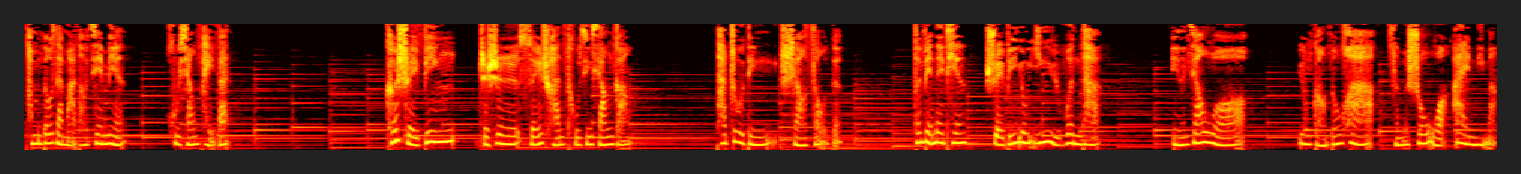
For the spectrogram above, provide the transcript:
他们都在码头见面，互相陪伴。可水兵只是随船途经香港，他注定是要走的。分别那天，水兵用英语问他：“你能教我用广东话怎么说我爱你吗？”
